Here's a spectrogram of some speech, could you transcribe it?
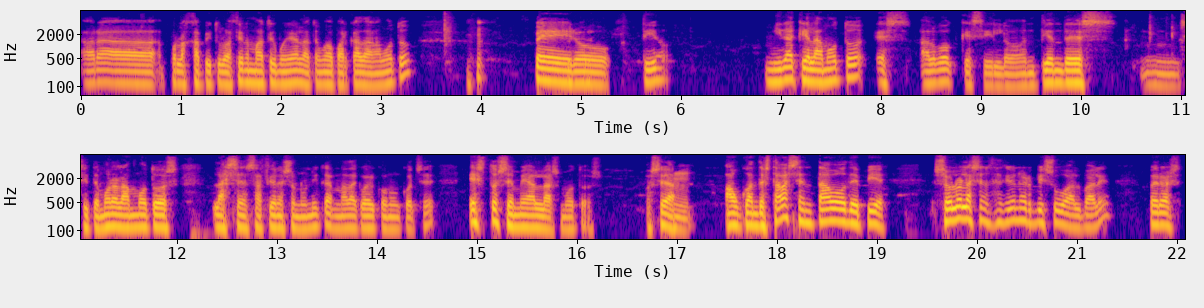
ahora por las capitulaciones matrimoniales la tengo aparcada la moto, pero, tío, mira que la moto es algo que si lo entiendes, mm, si te molan las motos, las sensaciones son únicas, nada que ver con un coche. Esto se mean las motos. O sea, Hmm. aun cuando estabas sentado de pie, solo la sensación es visual, ¿vale? Pero es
